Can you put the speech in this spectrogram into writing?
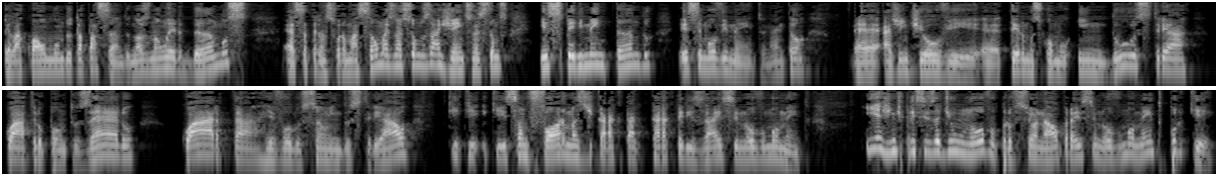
pela qual o mundo está passando. Nós não herdamos essa transformação, mas nós somos agentes, nós estamos experimentando esse movimento. Né? Então, é, a gente ouve é, termos como indústria 4.0, quarta revolução industrial, que, que, que são formas de caracterizar esse novo momento. E a gente precisa de um novo profissional para esse novo momento, por quê?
